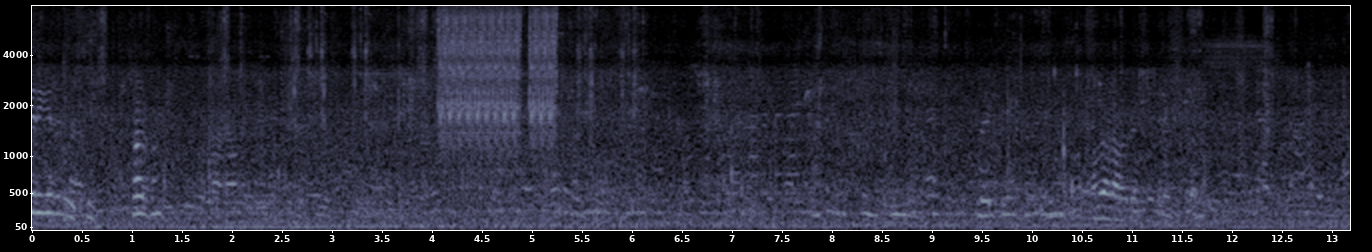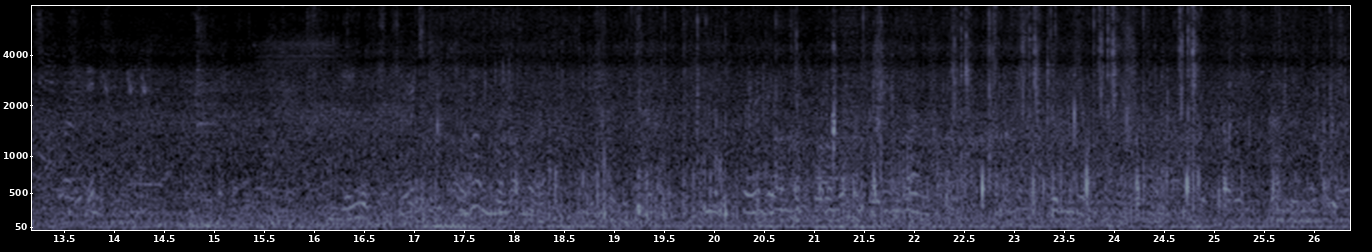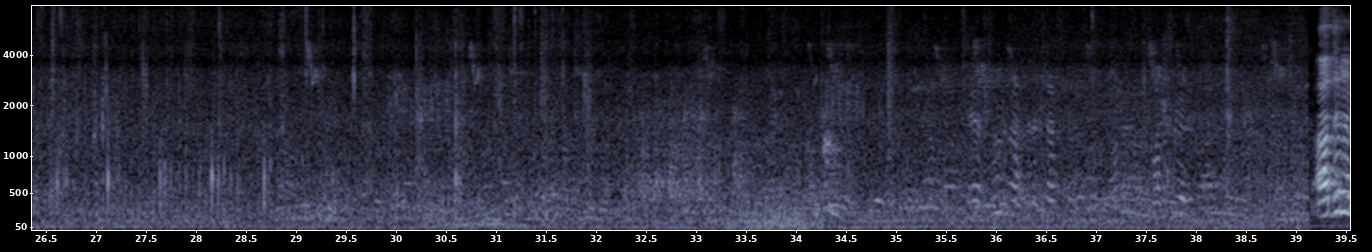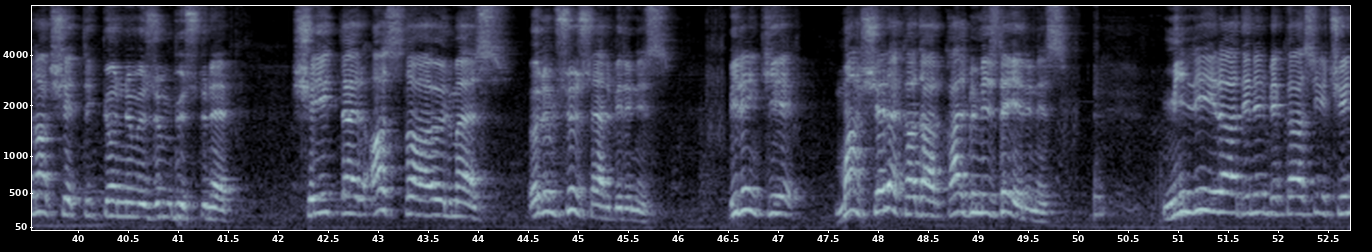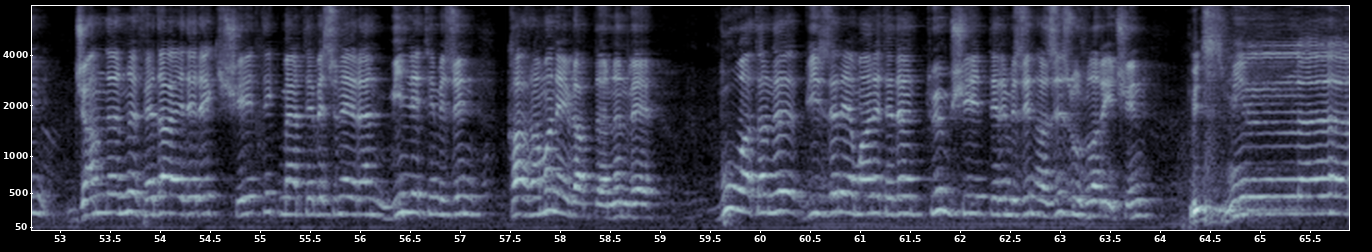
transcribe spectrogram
geri gelir misin? Pardon. adını nakşettik gönlümüzün büstüne. Şehitler asla ölmez, ölümsüz her biriniz. Bilin ki mahşere kadar kalbimizde yeriniz. Milli iradenin bekası için canlarını feda ederek şehitlik mertebesine eren milletimizin kahraman evlatlarının ve bu vatanı bizlere emanet eden tüm şehitlerimizin aziz ruhları için Bismillah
